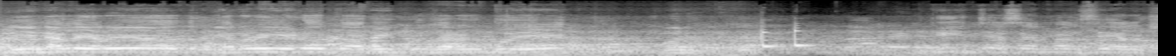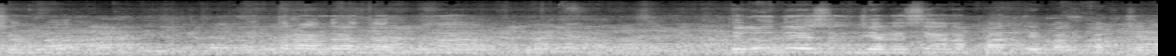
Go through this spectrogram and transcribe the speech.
ఈ నెల ఇరవై ఇరవై ఏడవ తారీఖు జరగబోయే టీచర్స్ ఎమ్మెల్సీ ఎలక్షన్లో ఉత్తరాంధ్ర తరఫున తెలుగుదేశం జనసేన పార్టీ బలపరిచిన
